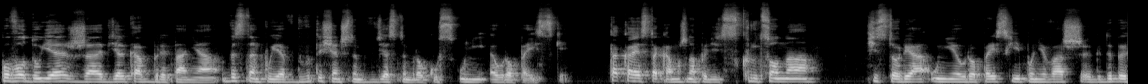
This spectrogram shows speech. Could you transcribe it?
powoduje, że Wielka Brytania występuje w 2020 roku z Unii Europejskiej. Taka jest taka, można powiedzieć, skrócona historia Unii Europejskiej, ponieważ gdyby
